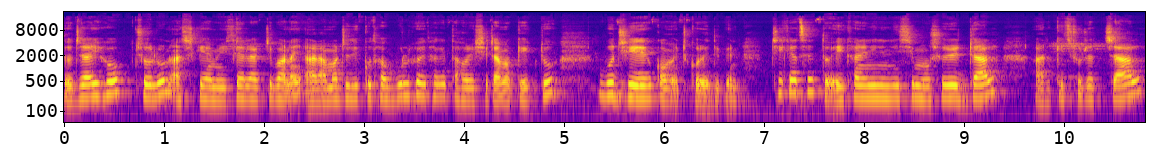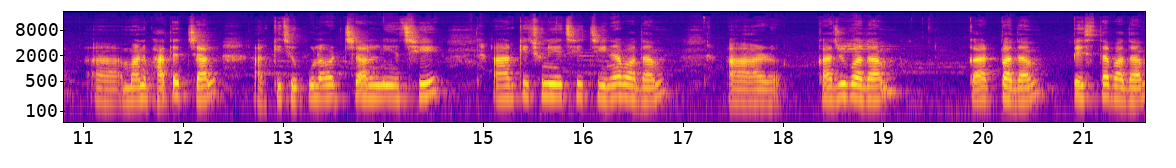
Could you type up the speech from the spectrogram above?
তো যাই হোক, চলুন আজকে আমি স্যালাডটি বানাই। আর আমার যদি কোথাও ভুল হয়ে থাকে তাহলে সেটা আমাকে একটু বুঝিয়ে কমেন্ট করে দিবেন। ঠিক আছে? তো এখানে নিয়ে নিয়েছি মসুরির ডাল, আর কিছুটা চাল মানে ভাতের চাল, আর কিছু পোলাওয়ের চাল নিয়েছি, আর কিছু নিয়েছি চীনা বাদাম, আর কাজু বাদাম কাঠবাদাম পেস্তা বাদাম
